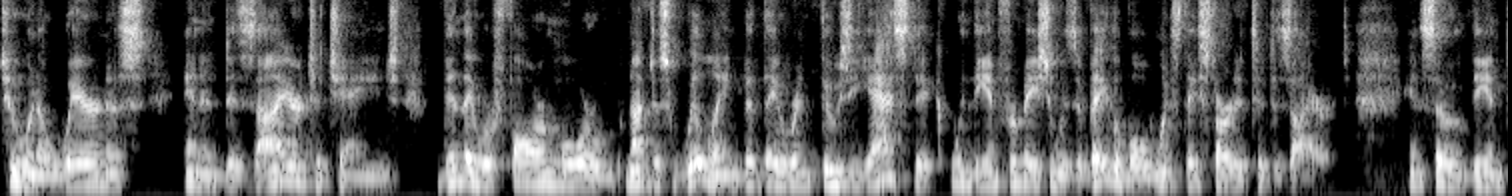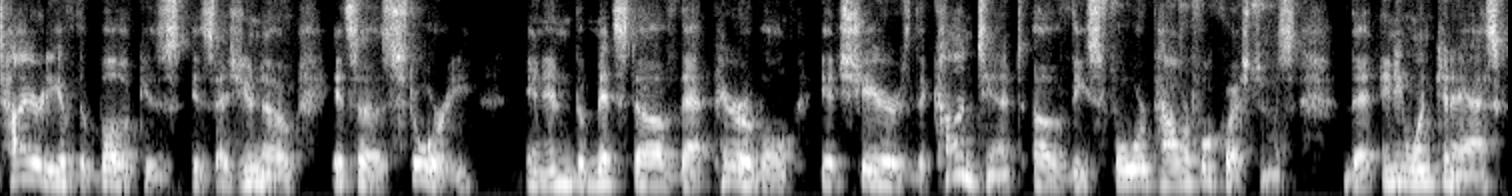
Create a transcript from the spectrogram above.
to an awareness and a desire to change, then they were far more not just willing, but they were enthusiastic when the information was available once they started to desire it. And so the entirety of the book is, is as you know, it's a story. And in the midst of that parable, it shares the content of these four powerful questions that anyone can ask.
